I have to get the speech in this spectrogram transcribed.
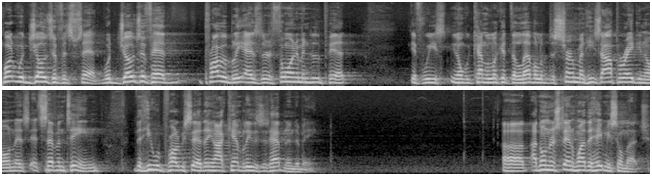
What would Joseph have said? Would Joseph had probably, as they're throwing him into the pit, if we, you know, we kind of look at the level of discernment he's operating on at, at 17, that he would probably say, you know, I can't believe this is happening to me. Uh, I don't understand why they hate me so much.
